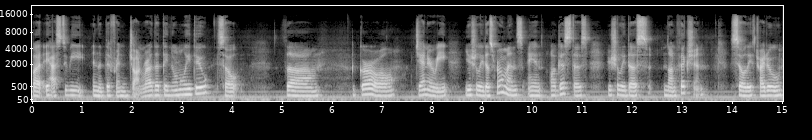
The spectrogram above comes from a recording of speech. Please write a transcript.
but it has to be in a different genre that they normally do. So the um, girl, January, usually does romance, and Augustus usually does nonfiction. So they try to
